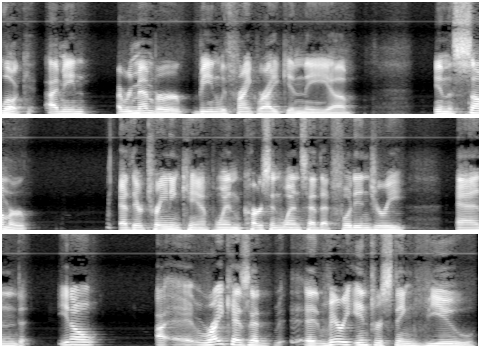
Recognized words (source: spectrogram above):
Look, I mean, I remember being with Frank Reich in the uh, in the summer at their training camp when Carson Wentz had that foot injury and, you know, I, Reich has a, a very interesting view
